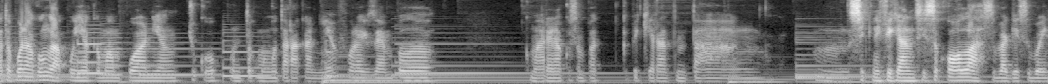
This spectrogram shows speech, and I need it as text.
ataupun aku gak punya kemampuan yang cukup untuk mengutarakannya. For example, kemarin aku sempat kepikiran tentang hmm, signifikansi sekolah sebagai sebuah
